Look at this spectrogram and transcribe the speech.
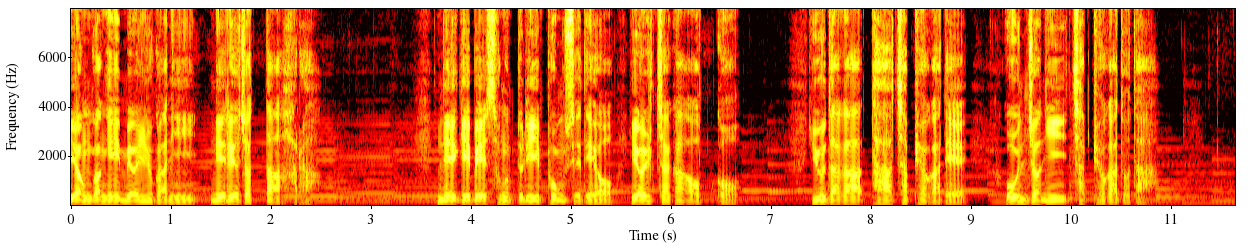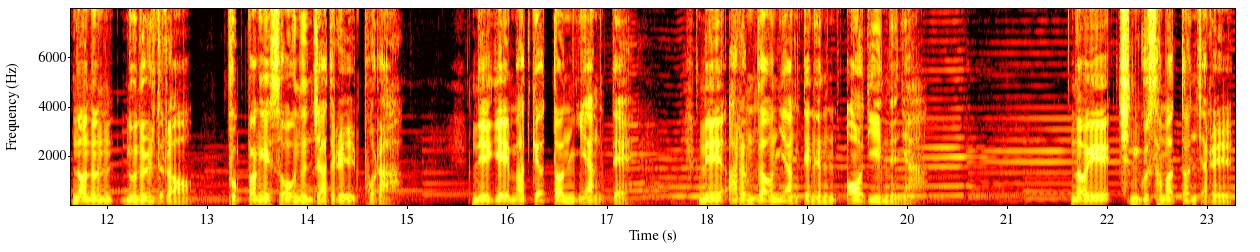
영광의 면류관이 내려졌다 하라. 네겝의 성읍들이 봉쇄되어 열자가 없고 유다가 다 잡혀가되 온전히 잡혀가도다. 너는 눈을 들어 북방에서 오는 자들을 보라. 네게 맡겼던 양떼, 내 아름다운 양떼는 어디 있느냐? 너의 친구 삼았던 자를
